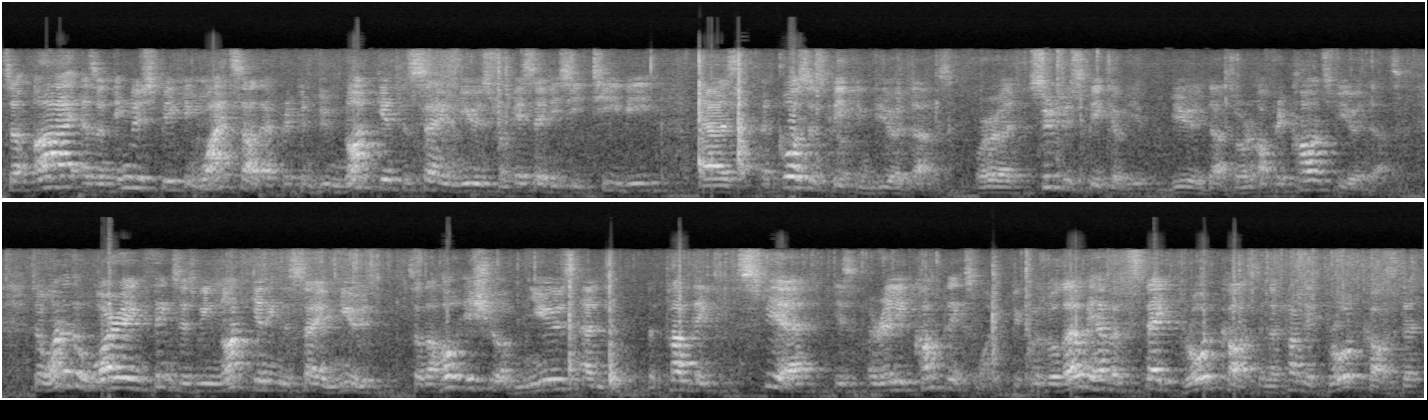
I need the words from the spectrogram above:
So I, as an English-speaking white South African, do not get the same news from SABC TV as a Xhosa-speaking viewer does, or a Sotho-speaker viewer does, or an Afrikaans viewer does. So one of the worrying things is we're not getting the same news. So the whole issue of news and the public sphere is a really complex one. Because although we have a state broadcast and a public broadcaster,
